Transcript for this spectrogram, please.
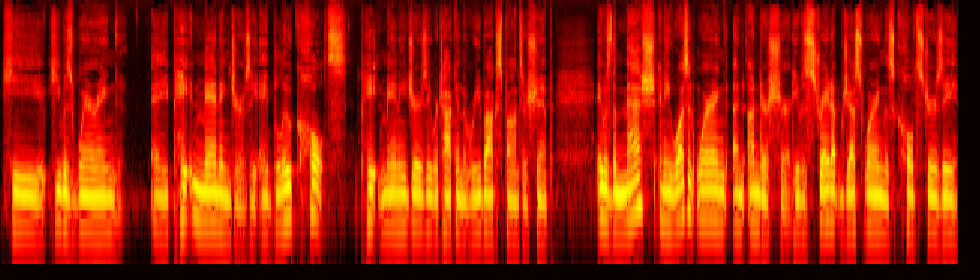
he he was wearing a Peyton Manning jersey, a blue Colts Peyton Manning jersey. We're talking the Reebok sponsorship. It was the mesh, and he wasn't wearing an undershirt. He was straight up just wearing this Colts jersey.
